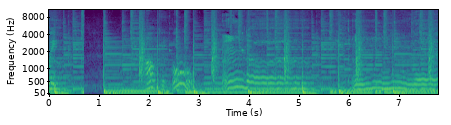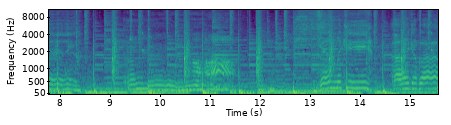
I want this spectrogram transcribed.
wait. Okay. Oh que hablar,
